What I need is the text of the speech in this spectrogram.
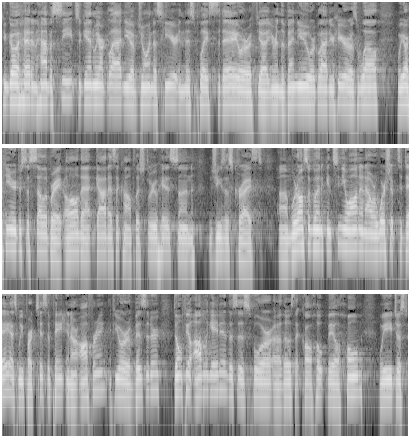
Can go ahead and have a seat. Again, we are glad you have joined us here in this place today, or if uh, you're in the venue, we're glad you're here as well. We are here just to celebrate all that God has accomplished through His Son, Jesus Christ. Um, we're also going to continue on in our worship today as we participate in our offering. If you are a visitor, don't feel obligated. This is for uh, those that call Hopewell home. We just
